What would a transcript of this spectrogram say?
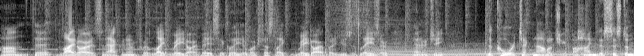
Um, the LIDAR is an acronym for light radar, basically. It works just like radar, but it uses laser energy. The core technology behind this system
